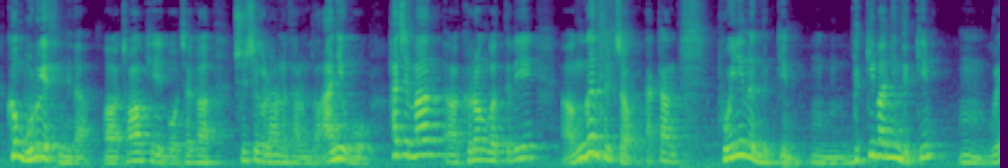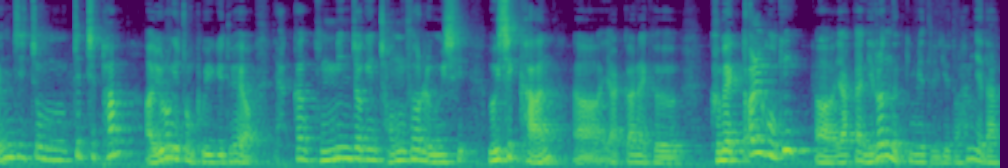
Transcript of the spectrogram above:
그건 모르겠습니다 어, 정확히 뭐 제가 주식을 하는 사람도 아니고 하지만 어, 그런 것들이 어, 은근슬쩍 약간 보이는 느낌, 음, 느낌 아닌 느낌? 음, 왠지 좀 찝찝함? 아, 이런 게 좀 보이기도 해요. 약간 국민적인 정서를 의식, 의식한, 어, 약간의 그 금액 떨구기? 어, 약간 이런 느낌이 들기도 합니다.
